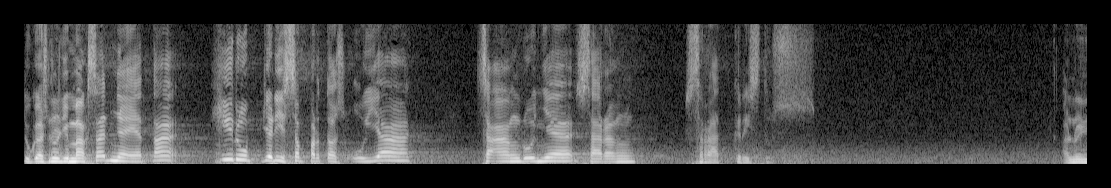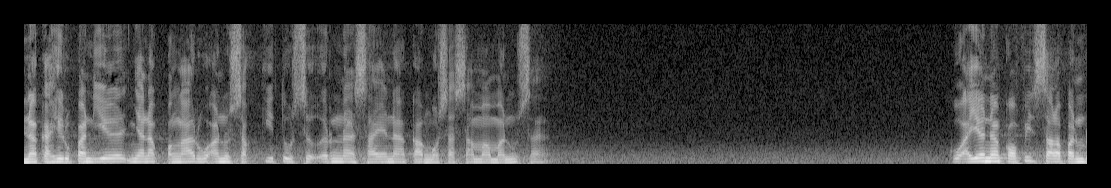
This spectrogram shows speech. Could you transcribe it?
Tugas nu dimaksudnya eta hirup jadi sepertos uya saang dunya sarang serat Kristus anu dina kahirupan ieu nyanak pengaruh anu sakitu seueurna saena kanggo sasama manusia ku ayana Covid-19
